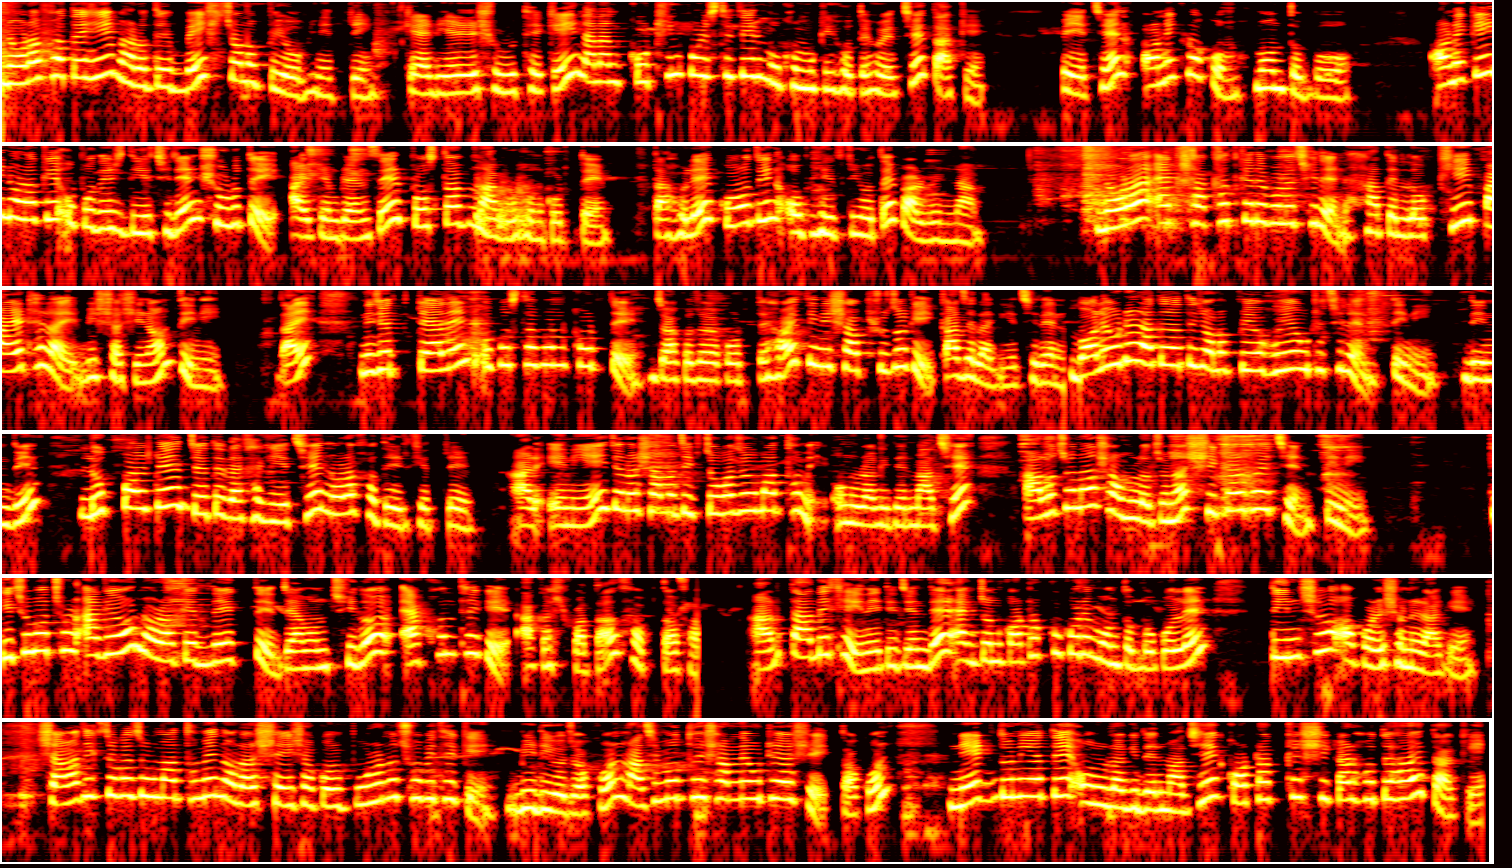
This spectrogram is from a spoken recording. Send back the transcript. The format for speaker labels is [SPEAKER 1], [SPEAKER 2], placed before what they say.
[SPEAKER 1] Nora Fatehi ভারতের বেশ জনপ্রিয় অভিনেত্রী। ক্যারিয়ারের শুরু থেকেই নানান কঠিন পরিস্থিতির মুখোমুখি হতে হয়েছে তাকে। পেয়েছেন অনেক রকম মন্তব্য। অনেকেই নোরাকে উপদেশ দিয়েছিলেন শুরুতে আইটেম ড্যান্সের প্রস্তাব না গ্রহণ করতে। তাহলে কোনোদিন অভিনেত্রী হতে পারবেন না। নোরা এক সাক্ষাৎকারে বলেছিলেন, হাতের লক্ষ্মী পায়ে ঠেলায় বিশ্বাসী নন তিনি। তাই নিজের ট্যালেন্ট উপস্থাপন করতে যাকোজা করতে হয়। তিনি সব সুযোগই কাজে লাগিয়েছিলেন। বলিউডে রাতারাতি জনপ্রিয় হয়ে উঠেছিলেন তিনি। দিন দিন লুক পাল্টে যেতে দেখা গিয়েছে নোরা ফতেহির ক্ষেত্রে। আর এ নিয়েই যেন সামাজিক যোগাযোগ মাধ্যমে অনুরাগীদের মাঝে আলোচনা, সমালোচনার শিকার হয়েছেন তিনি। কিছু বছর আগেও নোরাকে দেখতে যেমন ছিল, এখন থেকে আকাশ পাতাল আর তা দেখেই নেটিজেনদের একজন কটাক্ষ করে মন্তব্য করলেন তিনশো অপারেশনের আগে। সামাজিক যোগাযোগ মাধ্যমে নোরার সেই সকল পুরনো ছবি থেকে ভিডিও যখন মাঝে মধ্যে সামনে উঠে আসে, তখন নেট দুনিয়াতে অনুরাগীদের মাঝে কটাক্ষের শিকার হতে হয় তাকে।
